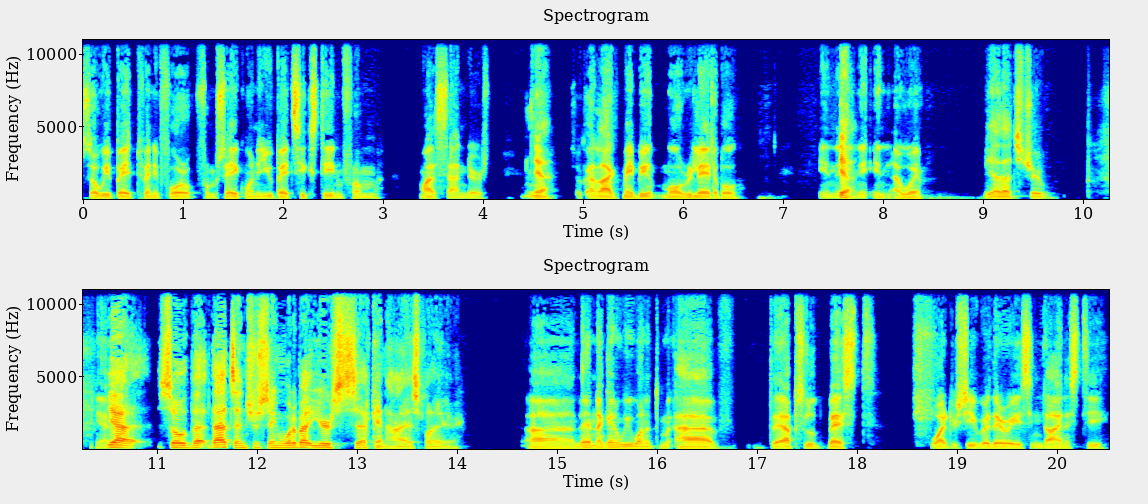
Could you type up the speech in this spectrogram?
So we paid twenty four from Saquon, and you paid sixteen from Miles Sanders. Yeah, So kind of like maybe more relatable in Yeah. in, in a way. yeah, that's true. Yeah. yeah so that that's interesting. What about your second highest player? Uh, then again, we wanted to have the absolute best wide receiver there is in Dynasty.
